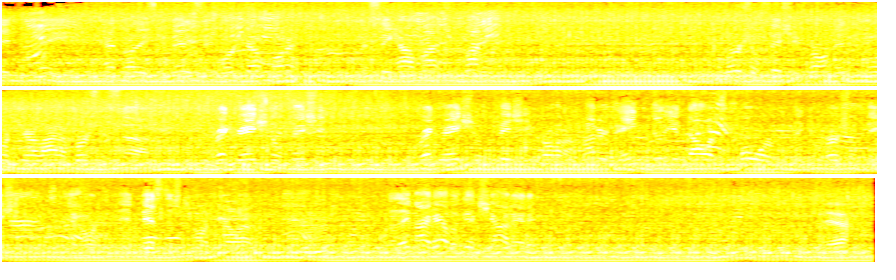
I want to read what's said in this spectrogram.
they, they had one of these committees that worked up on it to see how much money commercial fishing brought into North Carolina versus uh, recreational fishing. Recreational fishing brought $108 million more than commercial fishing in, North, in business to North Carolina. So they might have a good shot at it. Yeah.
